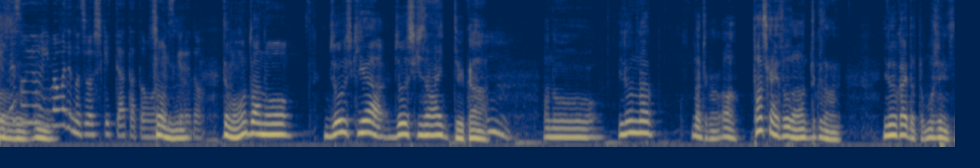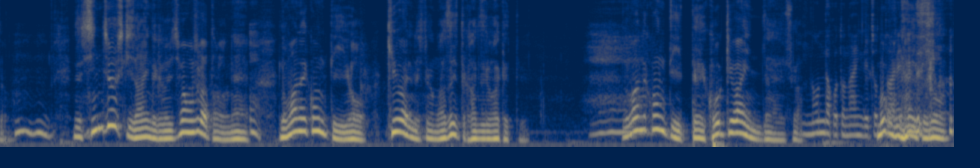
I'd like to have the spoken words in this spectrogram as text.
いうね、そういう今までの常識ってあったと思そううんねですけれど。。でも本当あの、常識が常識じゃないっていうか、うん。あの、いろんな、なんていうか、あ、確かにそうだなってことがね、いろいろ書いてあって面白いんですよ。うんうん。で、新常識じゃないんだけど、一番面白かったのはねええ、ロマネコンティを9割の人がまずいって感じるわけっていう。ロマネコンティって高級ワインじゃないですか。飲んだことないんで、ちょっとあれなんですすけど。ど、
